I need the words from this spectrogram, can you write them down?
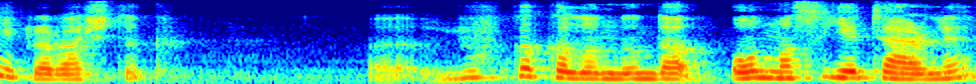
Tekrar açtık. Ee, yufka kalınlığında olması yeterli.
